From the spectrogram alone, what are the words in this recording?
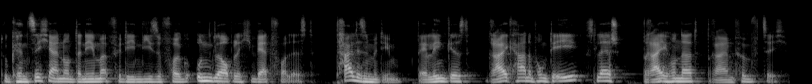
Du kennst sicher einen Unternehmer, für den diese Folge unglaublich wertvoll ist. Teile sie mit ihm. Der Link ist reikane.de slash 353.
